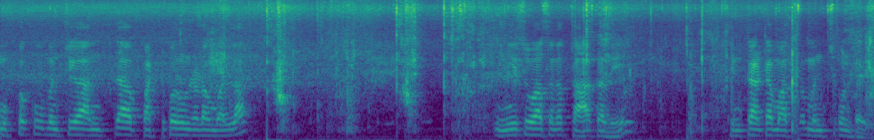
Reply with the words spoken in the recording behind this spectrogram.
ముక్కకు మంచిగా అంతా పట్టుకొని ఉండడం వల్ల నీసు వాసన తాకది. తింటంటే మాత్రం మంచిగా ఉంటుంది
